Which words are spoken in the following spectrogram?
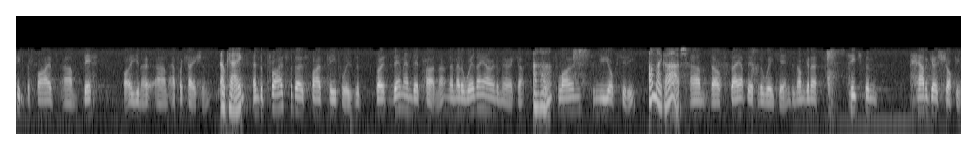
pick the five um, best uh, you know um, applications. Okay. And the prize for those five people is that both them and their partner, no matter where they are in America, uh-huh. are flown to New York City. Oh my gosh. Um, they'll stay up there for the weekend, and I'm going to teach them how to go shopping.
